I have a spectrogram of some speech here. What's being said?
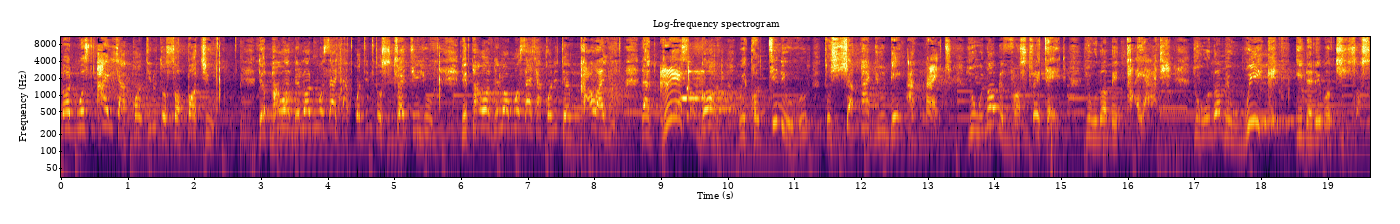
Lord Most I shall continue to support you. The power of the Lord Most High shall continue to strengthen you. The power of the Lord Most High shall continue to empower you. The grace of God will continue to shepherd you day and night. You will not be frustrated. You will not be tired. You will not be weak in the name of Jesus.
